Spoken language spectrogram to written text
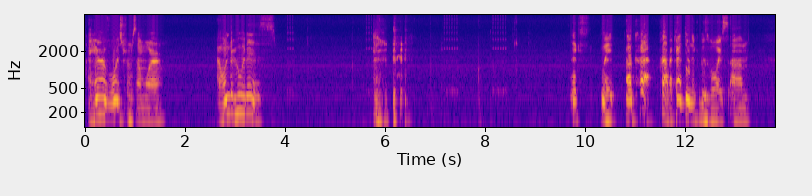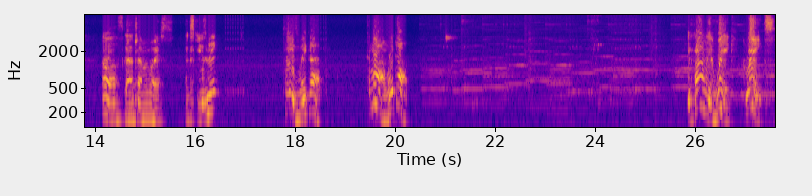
I hear a voice from somewhere. I wonder who it is. Wait. Oh crap! Crap! I can't do Nickaboo's voice. Um. Oh, it's gotta try my voice. Excuse me. Please wake up. Come on, wake up. You're finally awake. Great.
